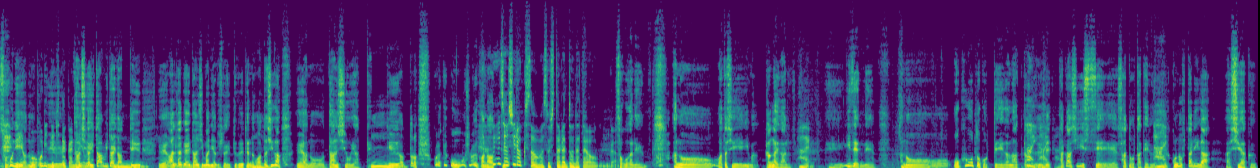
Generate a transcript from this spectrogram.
そこにあの、えー、男子がいたみたいだっていう、うん、えー、あれだけ男子マニアの人が言ってくれてるんだから、うん、私が、えー、あの男子をやってっていうやったらこれ結構面白いかなって。じゃあ志くさんはそしたらどなたが？そこがねあの私今考えがあるんです。はい。えー、以前ねあの「奥男」って映画があったんですね、はいはいはい、で高橋一生佐藤健、はい、この二人が主役、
